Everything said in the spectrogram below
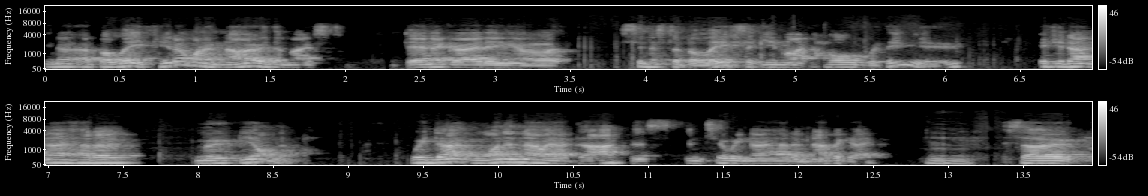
you know, a belief. You don't want to know the most denigrating or sinister beliefs that you might hold within you if you don't know how to move beyond them. We don't want to know our darkness until we know how to navigate it. Mm-hmm. So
